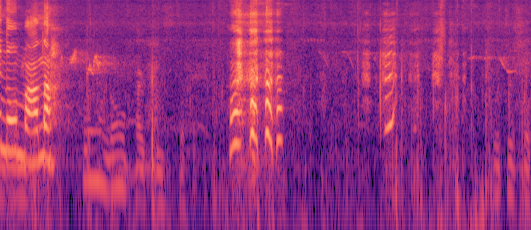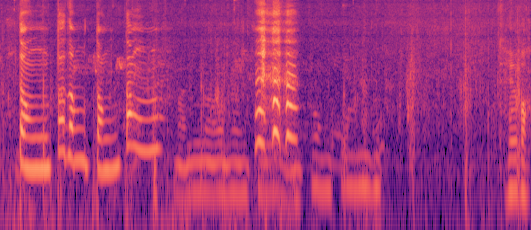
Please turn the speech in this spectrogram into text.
똥이 너무 많아. 똥을 너무 밟고 있어. 어쩔 수 없이 똥떠덩똥똥. 만나면 똥똥. 대박.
